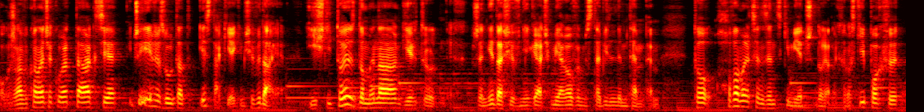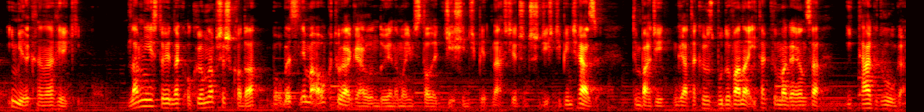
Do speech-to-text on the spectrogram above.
można wykonać akurat tę akcję i czy jej rezultat jest taki, jakim się wydaje. Jeśli to jest domena gier trudnych, że nie da się w nie grać miarowym, stabilnym tempem, to chowam recenzencki miecz do redaktorskiej pochwy i milknę na wieki. Dla mnie jest to jednak ogromna przeszkoda, bo obecnie mało która gra ląduje na moim stole 10, 15 czy 35 razy. Tym bardziej gra tak rozbudowana i tak wymagająca i tak długa.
